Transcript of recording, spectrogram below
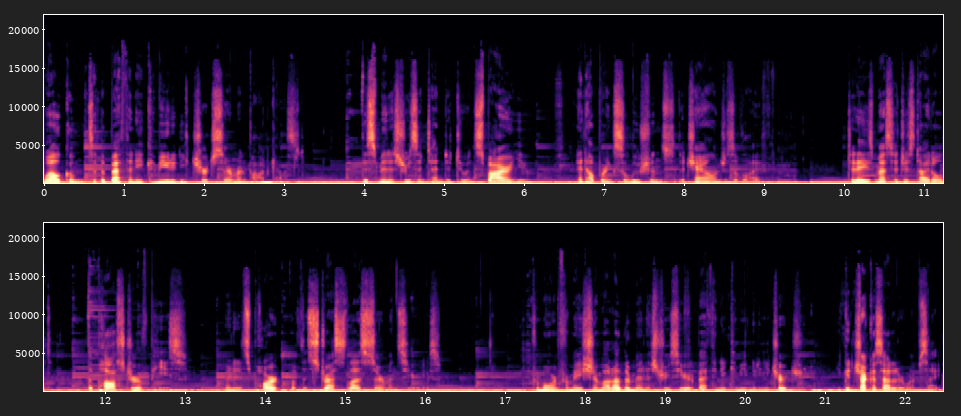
Welcome to the Bethany Community Church Sermon Podcast. This ministry is intended to inspire you and help bring solutions to the challenges of life. Today's message is titled The Posture of Peace, and it is part of the Stress Less Sermon series. For more information about other ministries here at Bethany Community Church, you can check us out at our website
